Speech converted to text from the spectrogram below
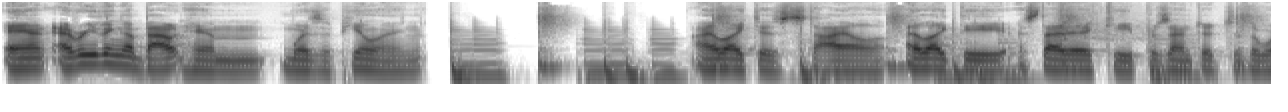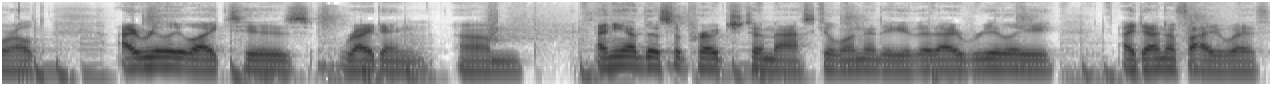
And everything about him was appealing. I liked his style. I liked the aesthetic he presented to the world. I really liked his writing. Um, and he had this approach to masculinity that I really identified with.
